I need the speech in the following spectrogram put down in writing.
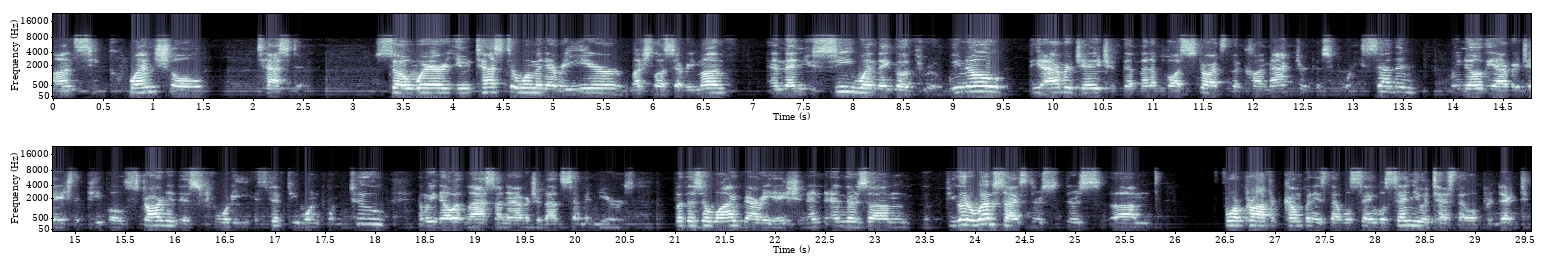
on sequential testing. So where you test a woman every year, much less every month, and then you see when they go through. We know the average age that menopause starts, the climacteric is 47. We know the average age that people started is 40, is 51.2, and we know it lasts on average about seven years. But there's a wide variation, and and there's um if you go to websites, there's there's um, for-profit companies that will say we'll send you a test that will predict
